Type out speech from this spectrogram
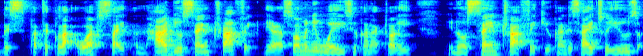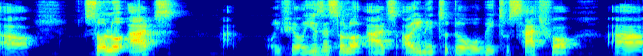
this particular website and how do you send traffic? There are so many ways you can actually, you know, send traffic. You can decide to use our solo ads if you're using solo ads, all you need to do will be to search for uh,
